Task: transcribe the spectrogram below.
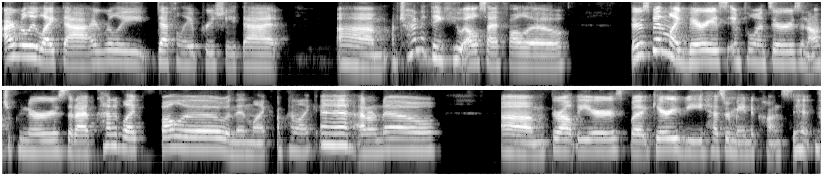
I really like that. I really definitely appreciate that. Um I'm trying to think who else I follow. There's been like various influencers and entrepreneurs that I've kind of like follow and then like I'm kind of like, "Eh, I don't know." Um throughout the years, but Gary Vee has remained a constant.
